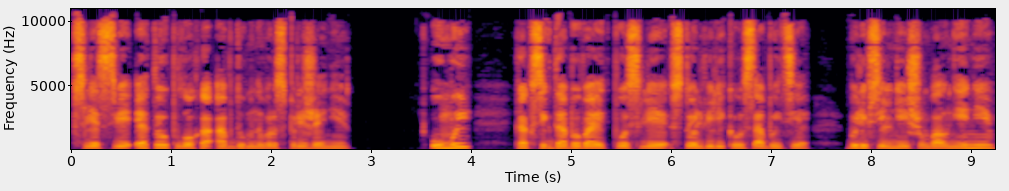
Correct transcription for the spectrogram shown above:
вследствие этого плохо обдуманного распоряжения. Умы, как всегда бывает после столь великого события, были в сильнейшем волнении.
